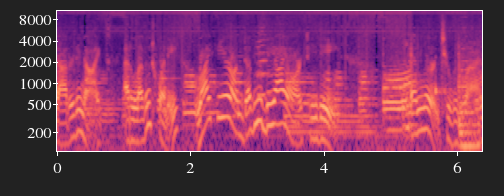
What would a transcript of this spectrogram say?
Saturday nights at 1120 right here on WBIR TV. And learn to relax.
